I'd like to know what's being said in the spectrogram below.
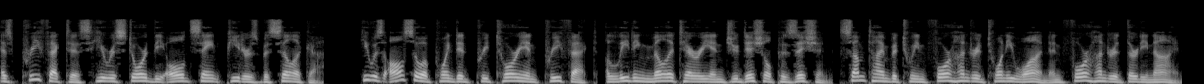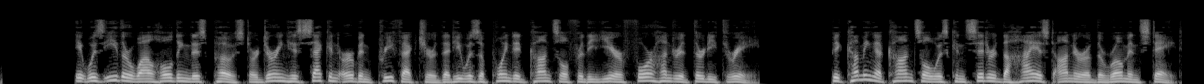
As prefectus he restored the old St. Peter's Basilica. He was also appointed praetorian prefect, a leading military and judicial position, sometime between 421 and 439. It was either while holding this post or during his second urban prefecture that he was appointed consul for the year 433. Becoming a consul was considered the highest honour of the Roman state.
